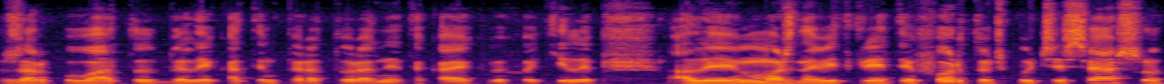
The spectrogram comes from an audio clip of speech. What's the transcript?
жаркувато велика температура, не така, як ви хотіли б. Але можна відкрити форточку чи що,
